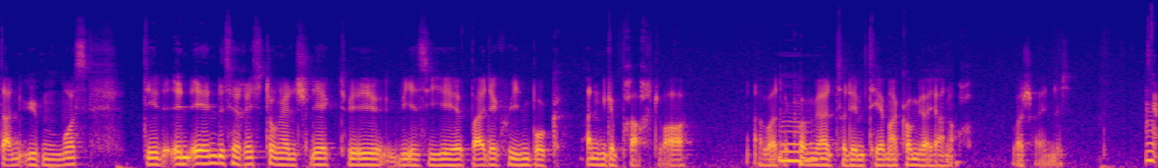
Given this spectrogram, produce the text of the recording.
dann üben muss, die in ähnliche Richtungen schlägt, wie, wie sie bei The Green Book angebracht war. Aber da mhm. kommen wir zu dem Thema kommen wir ja noch wahrscheinlich. Ja.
